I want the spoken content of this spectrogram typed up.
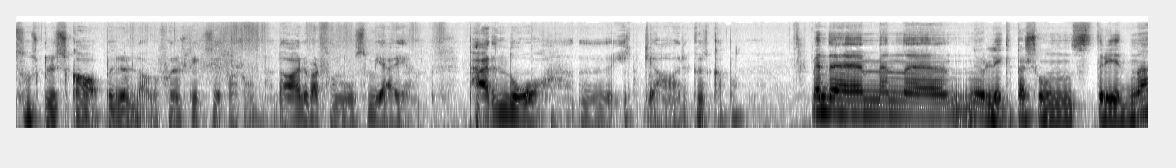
som skulle skape grunnlaget for en slik situasjon. Da er det i hvert fall noe som jeg per nå uh, ikke har kunnskap om. Men, det, men uh, ulike personstridene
